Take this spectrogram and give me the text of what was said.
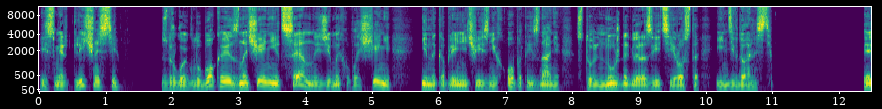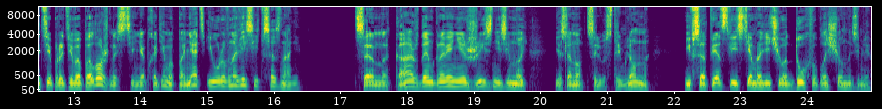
и смерть личности, с другой глубокое значение ценных земных воплощений и накопление через них опыта и знания, столь нужных для развития и роста и индивидуальности. Эти противоположности необходимо понять и уравновесить в сознании. Ценно каждое мгновение жизни земной — если оно целеустремленно и в соответствии с тем, ради чего дух воплощен на земле.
